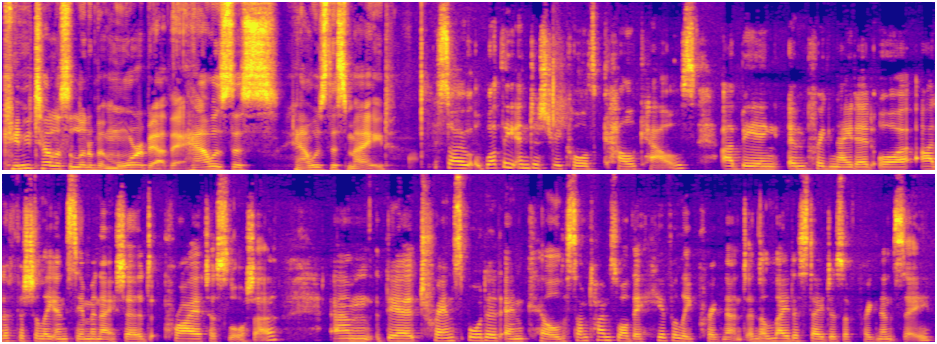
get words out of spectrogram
can you tell us a little bit more about that? How is this how is this made? So, what the industry calls cull cows are being impregnated or artificially inseminated prior to slaughter. Um, they're transported and killed, sometimes while they're heavily pregnant in the later stages of pregnancy.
